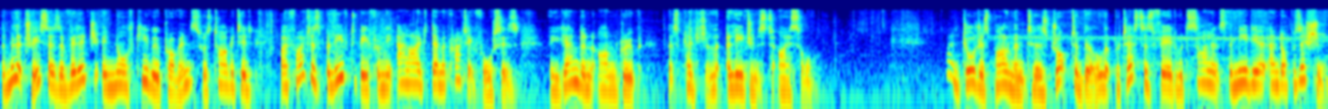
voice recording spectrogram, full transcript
The military says a village in North Kivu province was targeted by fighters believed to be from the Allied Democratic Forces, a Ugandan armed group that's pledged allegiance to ISIL. And Georgia's parliament has dropped a bill that protesters feared would silence the media and opposition.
